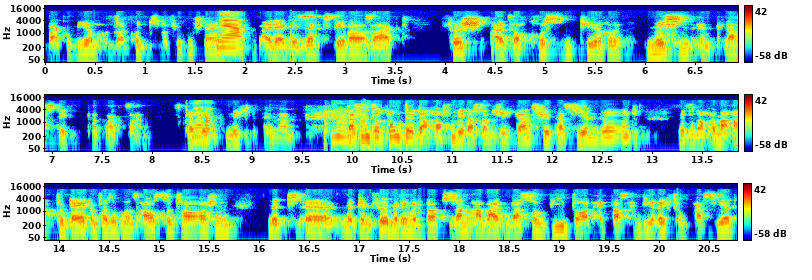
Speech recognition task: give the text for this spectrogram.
vakuumieren und unseren Kunden zur Verfügung stellen, ja. weil der Gesetzgeber sagt, Fisch als auch Krustentiere müssen in Plastik verpackt sein. Das können ja. wir nicht ändern. Mhm. Das sind so Punkte, da hoffen wir, dass da natürlich ganz viel passieren wird. Wir sind auch immer up to date und versuchen uns auszutauschen mit, äh, mit den Firmen, mit denen wir dort zusammenarbeiten, dass so wie dort etwas in die Richtung passiert,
